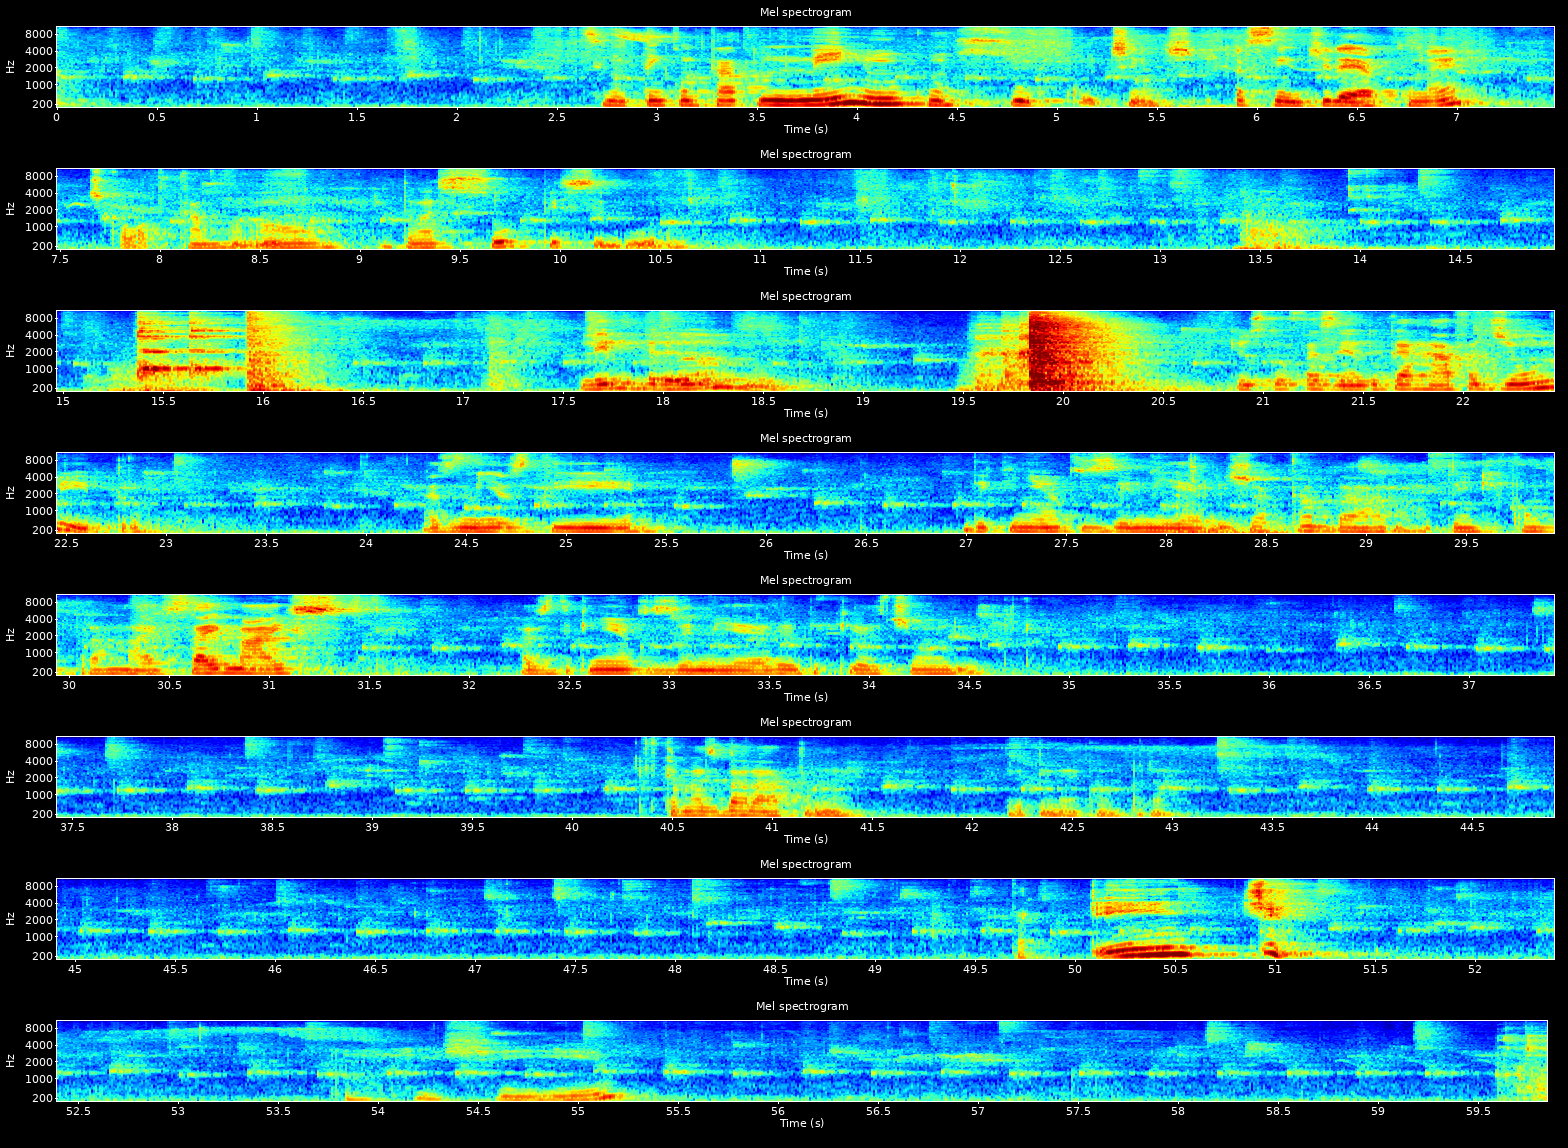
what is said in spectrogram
você não tem contato nenhum com suco, gente. Assim, direto, né? A gente coloca a mão. Então, é super seguro. Lembrando que eu estou fazendo garrafa de um litro. As minhas de, de 500 ml já acabaram. Eu tenho que comprar mais. Sai mais as de 500 ml do que as de 1 litro. Fica mais barato, né? Pra quem vai comprar. Quente. Mexer.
